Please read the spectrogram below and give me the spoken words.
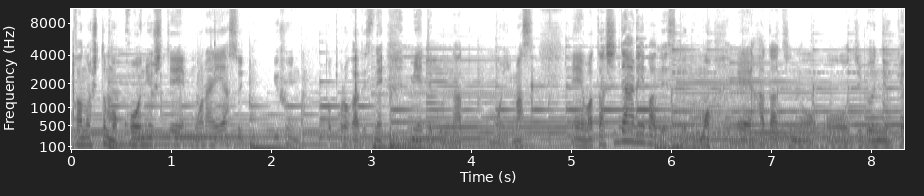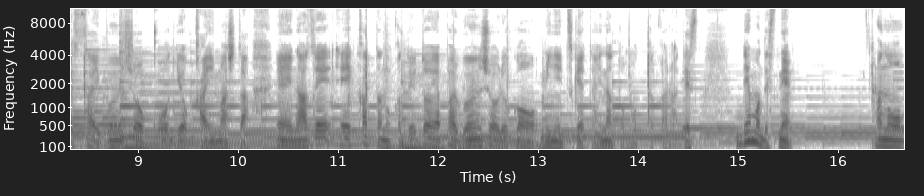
他の人も購入してもらいやすいというふうなところがですね、見えてくるなと思います。えー、私であればですけども、えー、歳の自分に受けさい文章講義を買いました。えー、なぜ、買ったのかというと、やっぱり文章力を身につけたいなと思ったからです。でもですね、あの、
